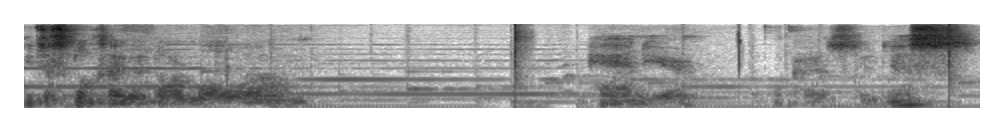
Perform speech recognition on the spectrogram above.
it just looks like a normal um, hand here. Okay, let's do this.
